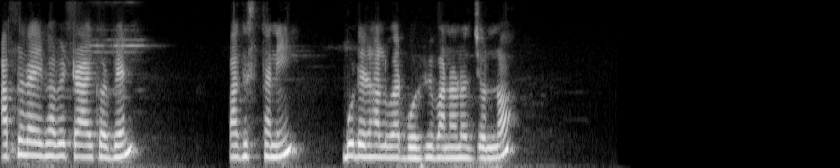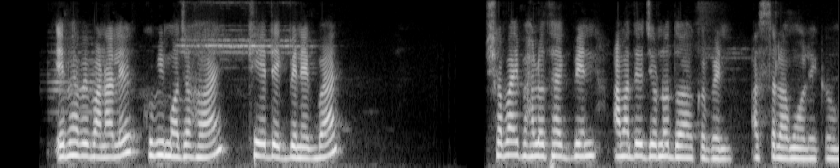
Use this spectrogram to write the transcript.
আপনারা এভাবে ট্রাই করবেন পাকিস্তানি বুটের হালুয়ার বরফি বানানোর জন্য। এভাবে বানালে খুবই মজা হয়। খেয়ে দেখবেন একবার। সবাই ভালো থাকবেন, আমাদের জন্য দোয়া করবেন। আসসালামু আলাইকুম।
